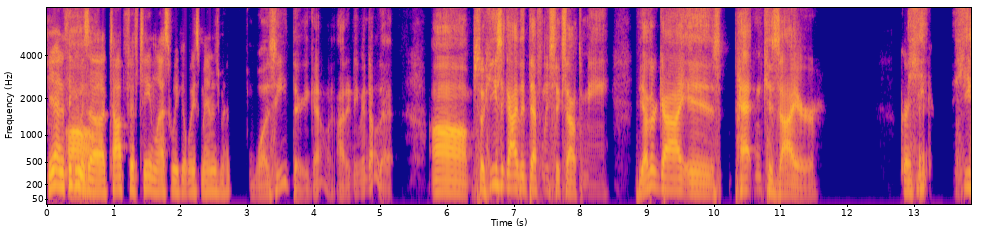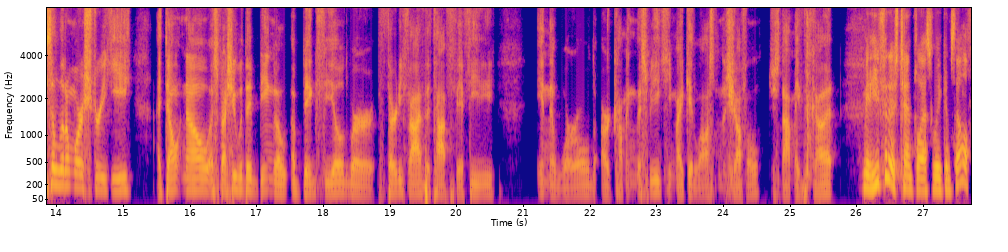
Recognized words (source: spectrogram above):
Yeah, and I think he was Oh. uh, top 15 last week at Waste Management. Was he? There you go. I didn't even know that. Um, so he's a guy that definitely sticks out to me. The other guy is Patton Kizzire. Great He- pick. He's a little more streaky. I don't know, especially with it being a, a big field where 35 of the top 50 in the world are coming this week. He might get lost in the shuffle, just not make the cut. I mean, he finished 10th last week himself.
